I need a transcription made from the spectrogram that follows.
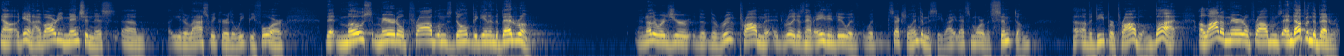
Now, again, I've already mentioned this um, either last week or the week before that most marital problems don't begin in the bedroom. In other words, your, the, the root problem, it really doesn't have anything to do with, with sexual intimacy, right? That's more of a symptom of a deeper problem. But a lot of marital problems end up in the bedroom.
